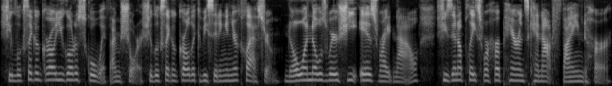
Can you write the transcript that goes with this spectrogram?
She looks like a girl you go to school with, I'm sure. She looks like a girl that could be sitting in your classroom. No one knows where she is right now. She's in a place where her parents cannot find her.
